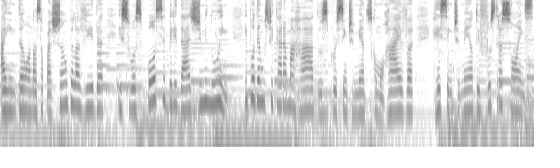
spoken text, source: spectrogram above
Aí então a nossa paixão pela vida e suas possibilidades diminuem e podemos ficar amarrados por sentimentos como raiva, ressentimento e frustrações.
